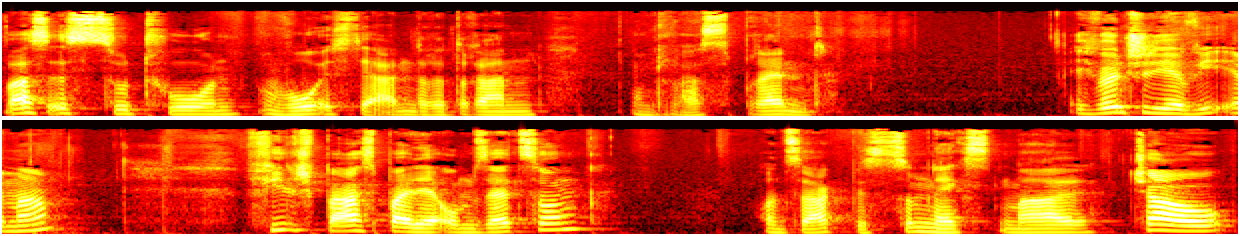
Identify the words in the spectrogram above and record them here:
was ist zu tun, wo ist der andere dran und was brennt. Ich wünsche dir wie immer viel Spaß bei der Umsetzung und sag bis zum nächsten Mal. Ciao.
